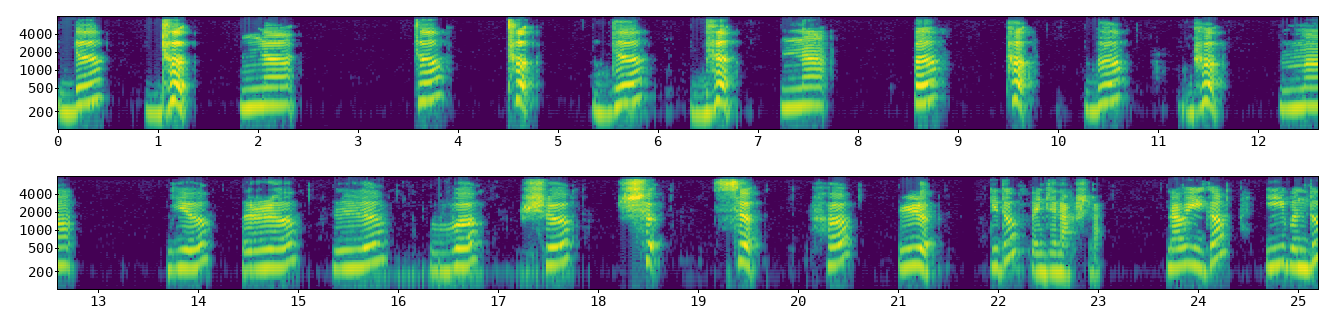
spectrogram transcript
d, d, n, t, t, d, d, n, p, p, b, b, m, y, r, l, v, sh, sh, s, ಹ, ಳ. ಇದು ವ್ಯಂಜನಾಕ್ಷರ. ನಾವು ಈಗ ಈ ಒಂದು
